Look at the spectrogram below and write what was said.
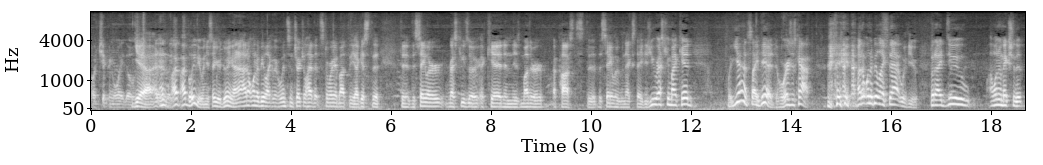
or chipping away those. yeah and, and. I, I believe you when you say you're doing that i don't want to be like winston churchill had that story about the i guess the the, the sailor rescues a, a kid and his mother accosts the, the sailor the next day did you rescue my kid well yes i did where's his cap i don't want to be like that with you but i do i want to make sure that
